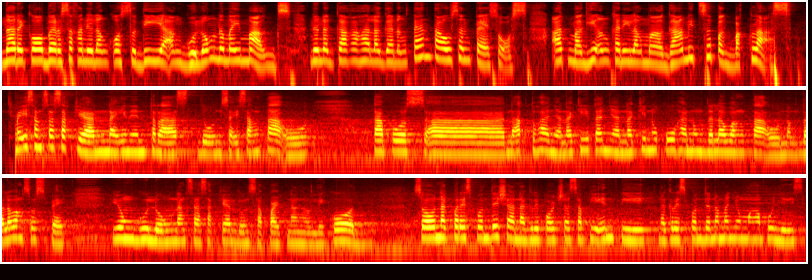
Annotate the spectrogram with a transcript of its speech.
Na-recover sa kanilang kustodiya ang gulong na may mugs na nagkakahalaga ng 10,000 pesos at maging ang kanilang mga gamit sa pagbaklas. May isang sasakyan na in-entrust doon sa isang tao, tapos ah, naaktuhan niya, nakita niya na kinukuha ng dalawang tao, ng dalawang suspect, yung gulong ng sasakyan doon sa part ng likod. So nagparesponde siya, nag-report siya sa PNP, nagresponde naman yung mga pulis,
